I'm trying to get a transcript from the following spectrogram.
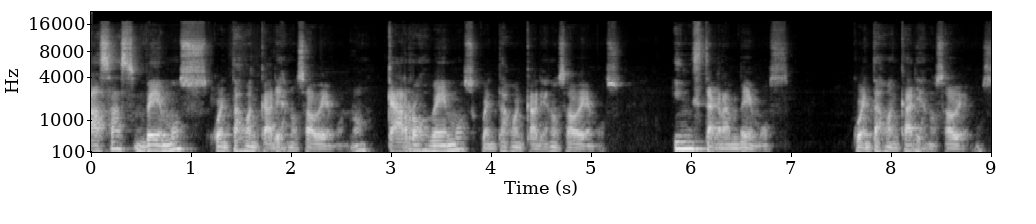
Casas vemos, cuentas bancarias no sabemos, ¿no? Carros vemos, cuentas bancarias no sabemos. Instagram vemos, cuentas bancarias no sabemos.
